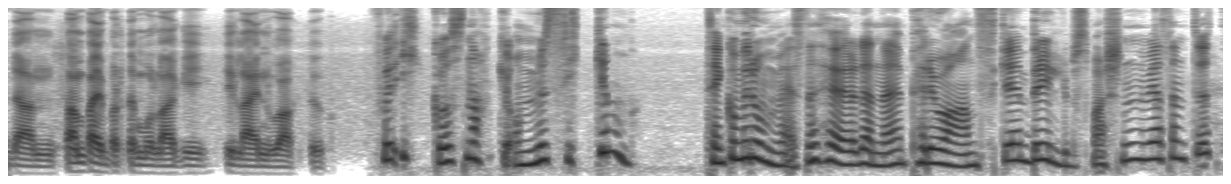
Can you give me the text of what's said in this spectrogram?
dan sampai bertemu lagi di lain waktu. For ikke å snakke om musikken. Tenk om romvesenet hører denne peruanske bryllupsmarsjen vi har sendt ut.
